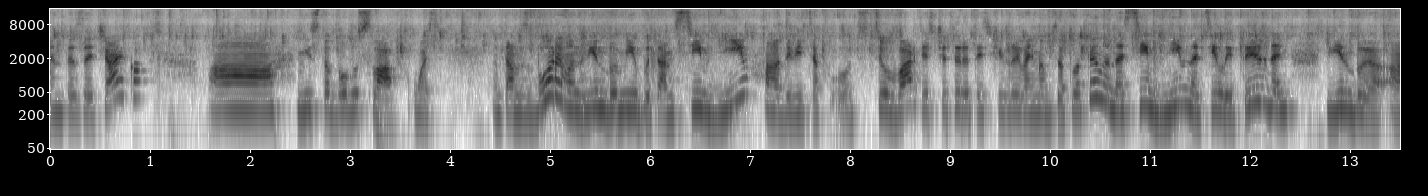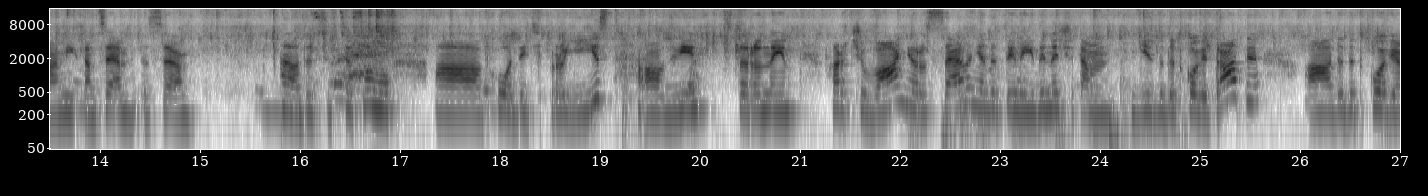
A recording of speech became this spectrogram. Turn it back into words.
НТЗ Чайка. Місто Богуслав. Ось. Там збори, він, він би міг би там 7 днів. А, дивіться, от цю вартість 4 тисячі гривень ми б заплатили на 7 днів, на цілий тиждень. Він би а, міг там це з в цю суму а, входить проїзд а, в дві сторони, харчування, розселення дитини. Єдине, що там є додаткові трати, а додаткові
